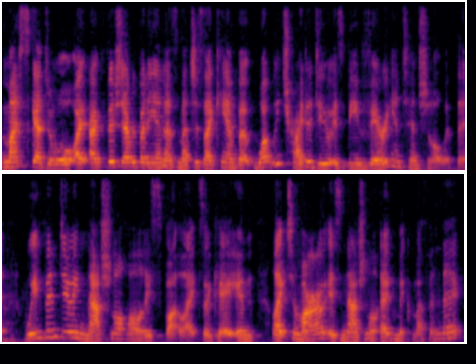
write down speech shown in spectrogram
my schedule. I, I fish everybody in as much as I can, but what we try to do is be very intentional with it. We've been doing national holiday spotlights, okay? And like tomorrow is National Egg McMuffin Day.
